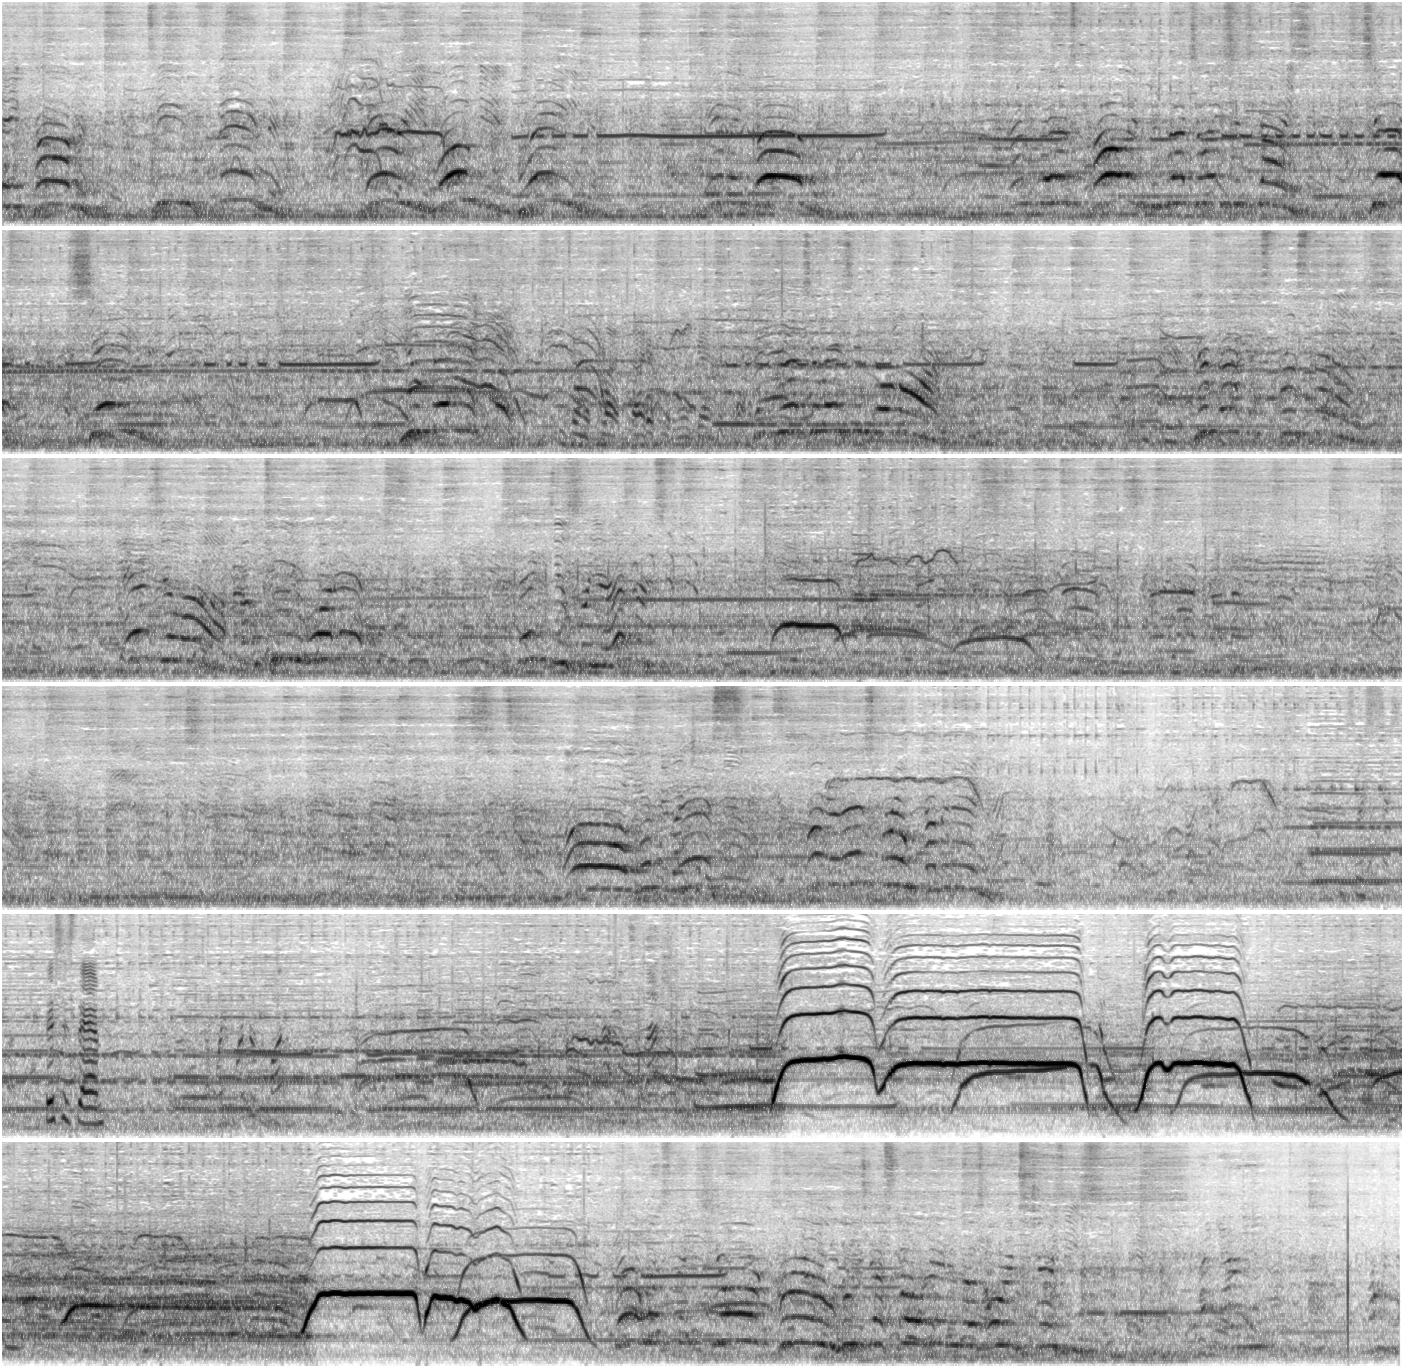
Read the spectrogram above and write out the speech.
they come. Team Finn, Terry, Logan, Blaine. Here they come. And there's Colin. Congratulations, guys. Jeff, Shane. You made it. He's on a flat tire for one guy. Congratulations, Omar. You're back at Spruce you for your efforts. Oh, look at this! Look at this coming in! This is them.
